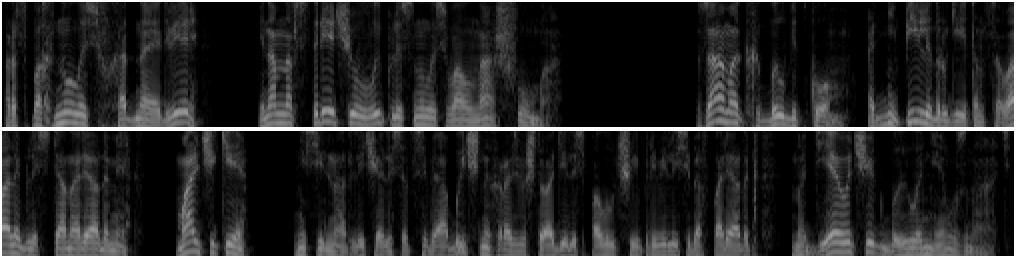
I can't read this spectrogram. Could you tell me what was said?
Распахнулась входная дверь, и нам навстречу выплеснулась волна шума. Замок был битком. Одни пили, другие танцевали, блестя нарядами. Мальчики не сильно отличались от себя обычных, разве что оделись получше и привели себя в порядок, но девочек было не узнать.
